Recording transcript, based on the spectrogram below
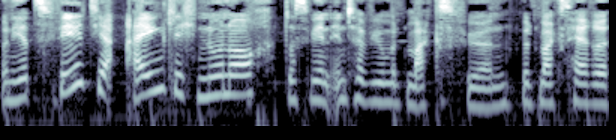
Und jetzt fehlt ja eigentlich nur noch, dass wir ein Interview mit Max führen, mit Max Herre.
